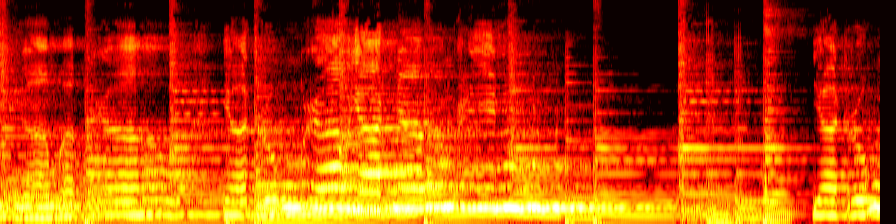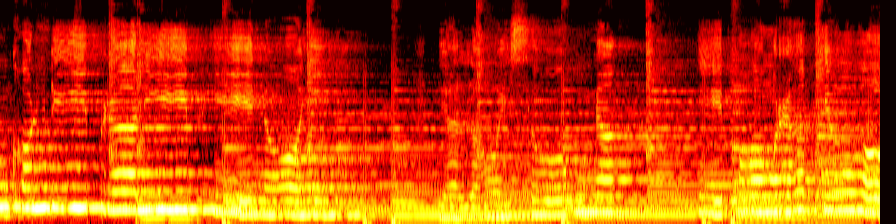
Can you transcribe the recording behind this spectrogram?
ตงามอักราวหยาดรุ้งราวหยาดน้ำรินอย่าตรงคนดีปราณีพี่น่อย อย่าลอยสูงนักพี่ปองรักยอ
